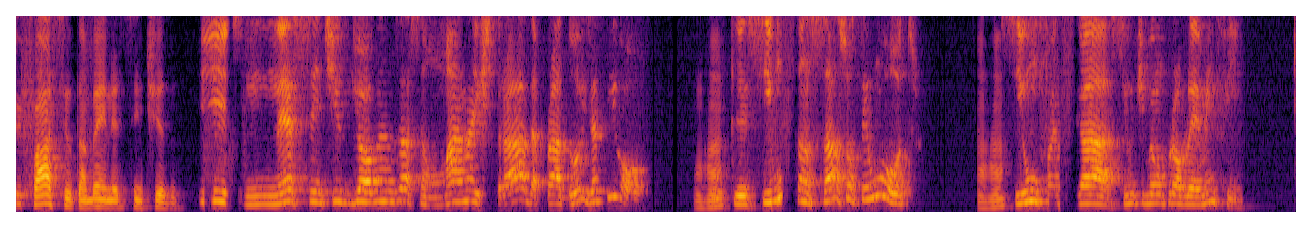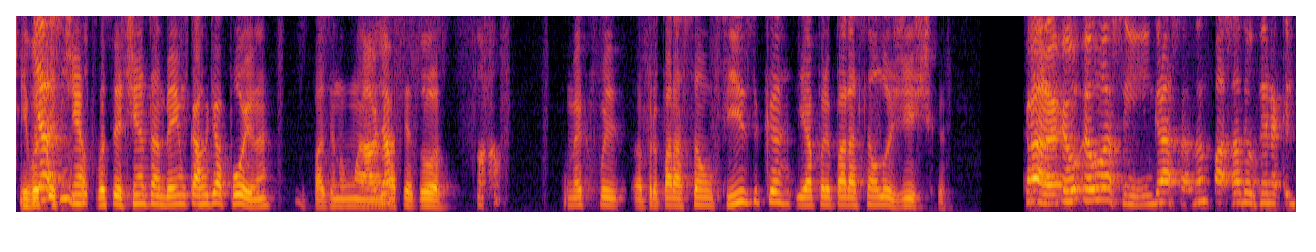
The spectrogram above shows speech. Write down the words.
E fácil também nesse sentido. Isso, nesse sentido de organização. Mas na estrada, para dois é pior. Uhum. Porque se um cansar, só tem um outro. Uhum. Se um fatigar, se um tiver um problema, enfim. E você, e assim, tinha, você tinha também um carro de apoio, né? Fazendo uma, um batedor. Uhum. Como é que foi a preparação física e a preparação logística? Cara, eu, eu assim, engraçado. Ano passado eu vendo aquele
